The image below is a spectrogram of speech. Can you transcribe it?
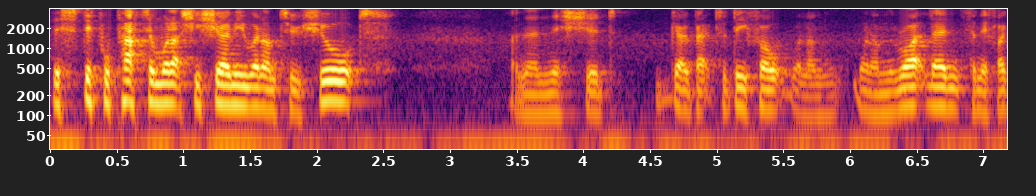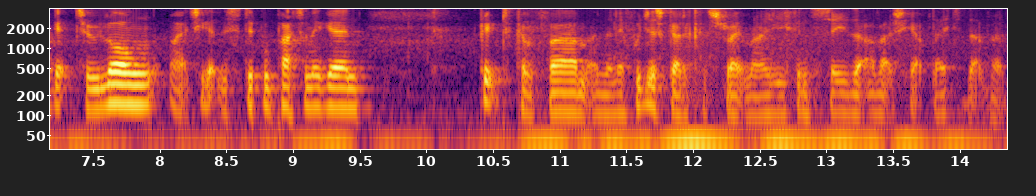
this stipple pattern will actually show me when I'm too short. And then this should go back to default when I'm when I'm the right length. And if I get too long I actually get this stipple pattern again. Click to confirm. And then if we just go to constraint manager you can see that I've actually updated that value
